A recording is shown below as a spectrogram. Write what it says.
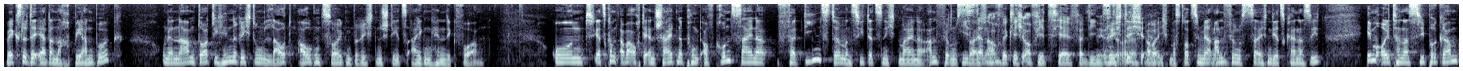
wechselte er dann nach Bernburg und er nahm dort die Hinrichtung laut Augenzeugenberichten stets eigenhändig vor. Und jetzt kommt aber auch der entscheidende Punkt. Aufgrund seiner Verdienste, man sieht jetzt nicht meine Anführungszeichen. Hieß dann auch wirklich offiziell Verdienste. Richtig, oder? aber ja. ich muss trotzdem mehr Anführungszeichen, die jetzt keiner sieht. Im Euthanasieprogramm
